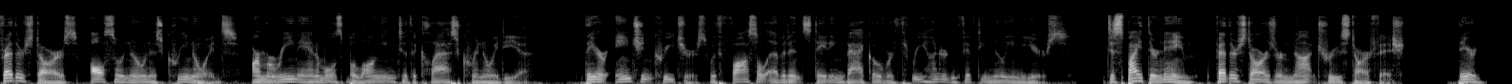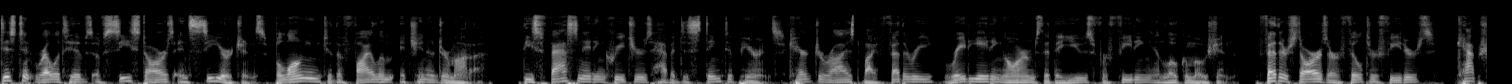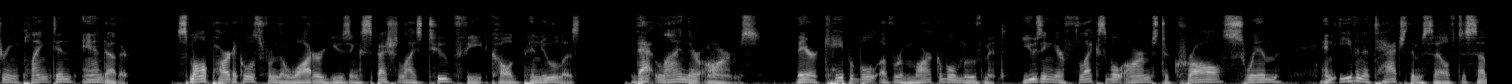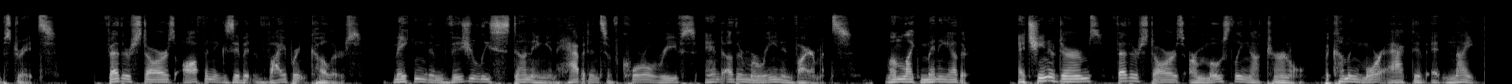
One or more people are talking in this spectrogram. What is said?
Feather stars, also known as crinoids, are marine animals belonging to the class Crinoidea. They are ancient creatures with fossil evidence dating back over 350 million years. Despite their name, feather stars are not true starfish. They are distant relatives of sea stars and sea urchins belonging to the phylum Echinodermata. These fascinating creatures have a distinct appearance characterized by feathery, radiating arms that they use for feeding and locomotion. Feather stars are filter feeders, capturing plankton and other small particles from the water using specialized tube feet called pinnulas that line their arms. They are capable of remarkable movement, using their flexible arms to crawl, swim, and even attach themselves to substrates. Feather stars often exhibit vibrant colors, making them visually stunning inhabitants of coral reefs and other marine environments. Unlike many other echinoderms, feather stars are mostly nocturnal, becoming more active at night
